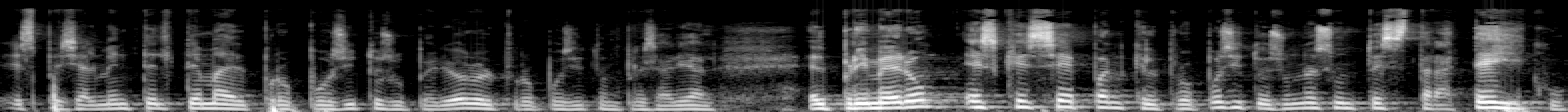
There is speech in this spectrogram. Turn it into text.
especialmente el tema del propósito superior o el propósito empresarial. El primero es que sepan que el propósito es un asunto estratégico,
